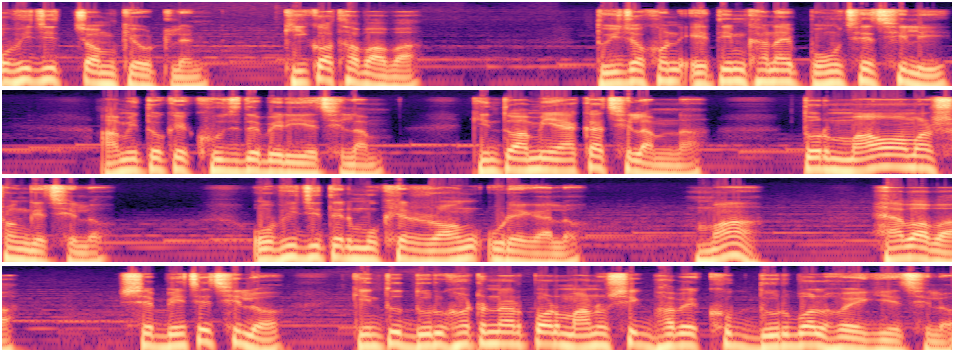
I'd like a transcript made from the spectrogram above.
অভিজিৎ চমকে উঠলেন, কি কথা বাবা? তুই যখন এতিমখানায় পৌঁছেছিলি, আমি তোকে খুঁজতে বেরিয়েছিলাম, কিন্তু আমি একা ছিলাম না। তোর মাও আমার সঙ্গে ছিল। অভিজিতের মুখের রং উড়ে গেল। মা হ্যাঁ বাবা, সে বেঁচে ছিল, কিন্তু দুর্ঘটনার পর মানসিকভাবে খুব দুর্বল হয়ে গিয়েছিল।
